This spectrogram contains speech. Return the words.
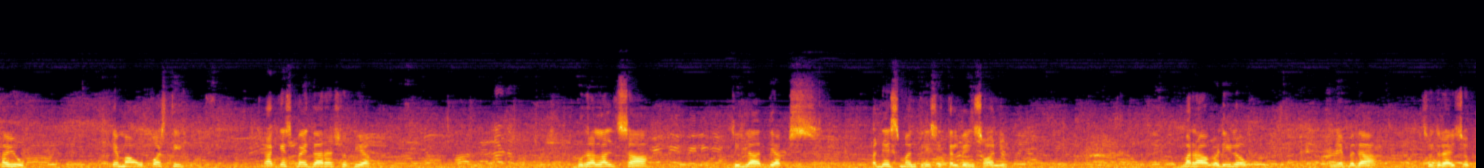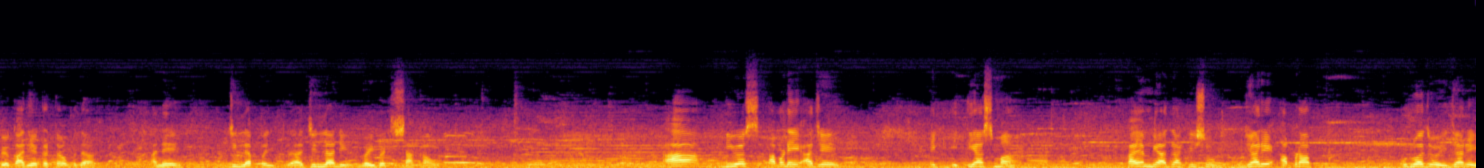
થયું, તેમાં ઉપસ્થિત રાકેશભાઈ ધારાસભ્ય, ભુરાલાલ શાહ, જિલ્લા અધ્યક્ષ, પ્રદેશ મંત્રી શીતલબેન સોની મારા વડીલો અને બધા સુધરાઈ સભ્યો, કાર્યકર્તાઓ બધા અને જિલ્લા પંચ જિલ્લાની વહીવટ શાખાઓ. આ દિવસ આપણે આજે એક ઇતિહાસમાં કાયમ યાદ રાખીશું. જ્યારે આપણા પૂર્વજોએ જ્યારે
